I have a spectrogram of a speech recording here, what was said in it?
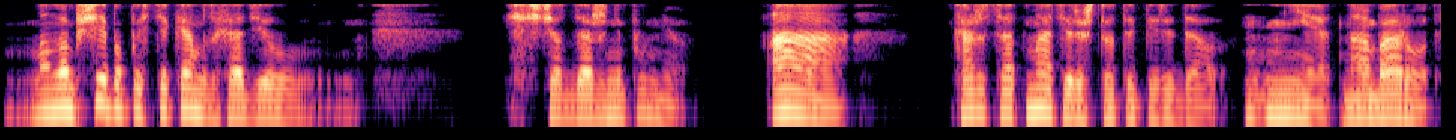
Он вообще по пустякам заходил. Я сейчас даже не помню. А, кажется, от матери что-то передал. Нет, наоборот.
